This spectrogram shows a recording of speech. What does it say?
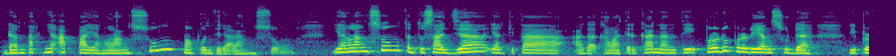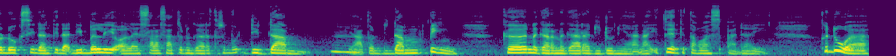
dampaknya apa yang langsung maupun tidak langsung. Yang langsung tentu saja yang kita agak khawatirkan nanti produk-produk yang sudah diproduksi dan tidak dibeli oleh salah satu negara tersebut didam hmm. ya atau didamping ke negara-negara di dunia. Nah, itu yang kita waspadai. Kedua,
